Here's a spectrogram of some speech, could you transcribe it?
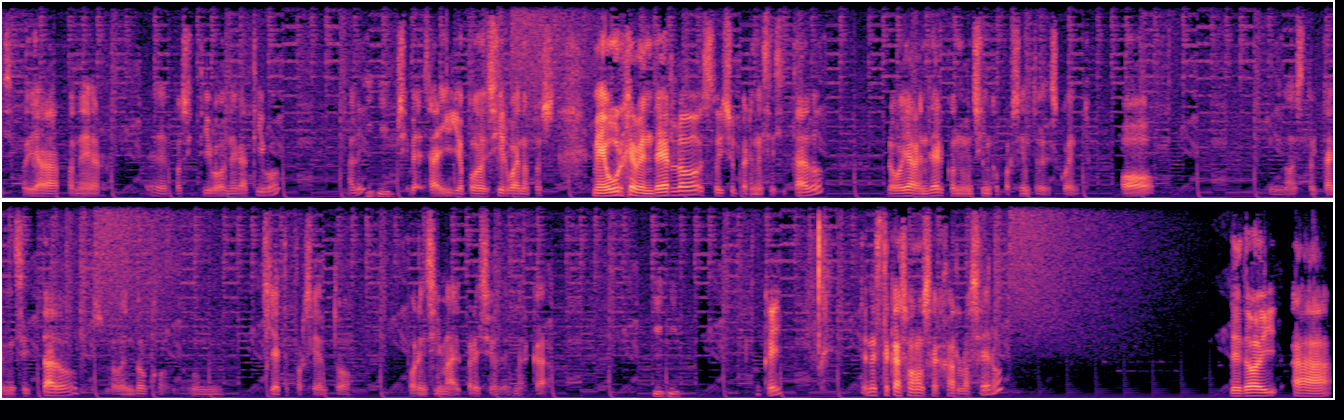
si se podía poner eh, positivo o negativo, ¿vale? Si ves ahí, yo puedo decir, bueno, pues me urge venderlo, estoy súper necesitado, lo voy a vender con un 5% de descuento. O no estoy tan necesitado, pues lo vendo con un 7% por encima del precio del mercado. Ok. En este caso vamos a dejarlo a cero. Le doy a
